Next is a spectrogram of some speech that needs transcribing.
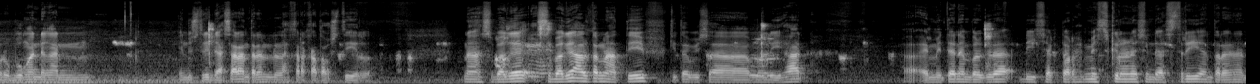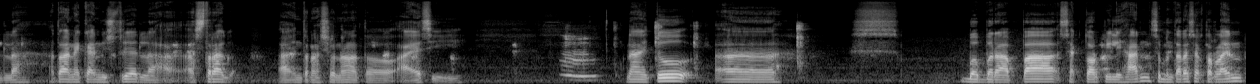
berhubungan dengan industri dasar antara adalah Krakatau Steel. Nah, sebagai sebagai alternatif kita bisa melihat emiten yang bergerak di sektor miscellaneous industry antara lain adalah atau aneka industri adalah Astra eh, Internasional atau ASI. Hmm. Nah, itu eh, s- beberapa sektor pilihan sementara sektor lain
